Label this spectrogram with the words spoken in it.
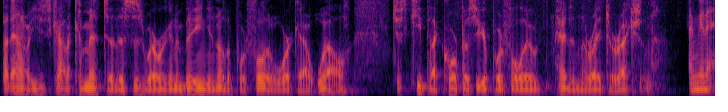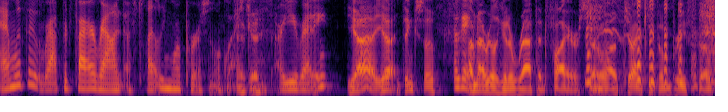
But anyway, you just got to commit to this is where we're going to be, and you know the portfolio will work out well. Just keep that corpus of your portfolio head in the right direction. I'm going to end with a rapid fire round of slightly more personal questions. Okay. Are you ready? Yeah, yeah, I think so. Okay. I'm not really good at rapid fire, so I'll try and keep them brief though.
